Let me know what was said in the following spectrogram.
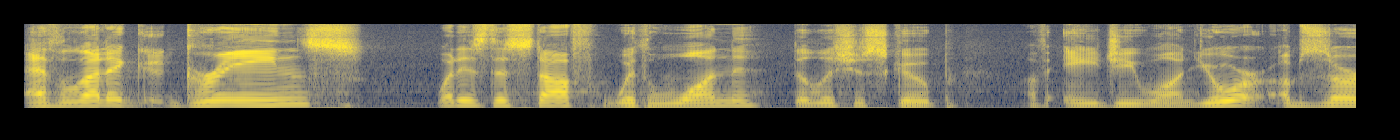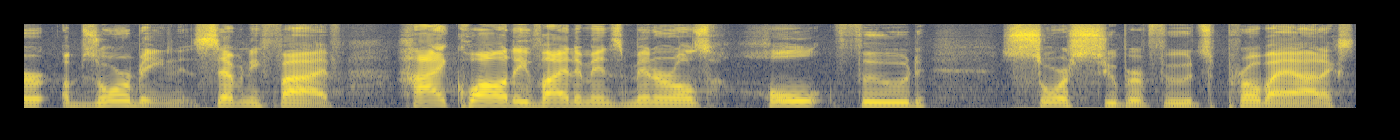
Athletic Greens. What is this stuff? With one delicious scoop of AG1, you're absor- absorbing 75 high quality vitamins, minerals, whole food source superfoods, probiotics,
